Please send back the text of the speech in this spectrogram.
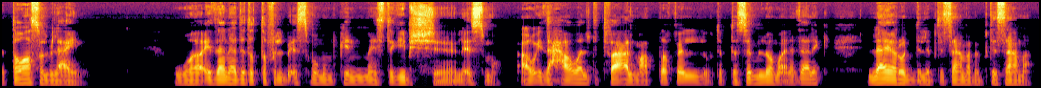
التواصل بالعين. وإذا ناديت الطفل باسمه ممكن ما يستجيبش لاسمه. أو إذا حاولت تتفاعل مع الطفل وتبتسم له وما إلى ذلك لا يرد الابتسامة بابتسامة.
